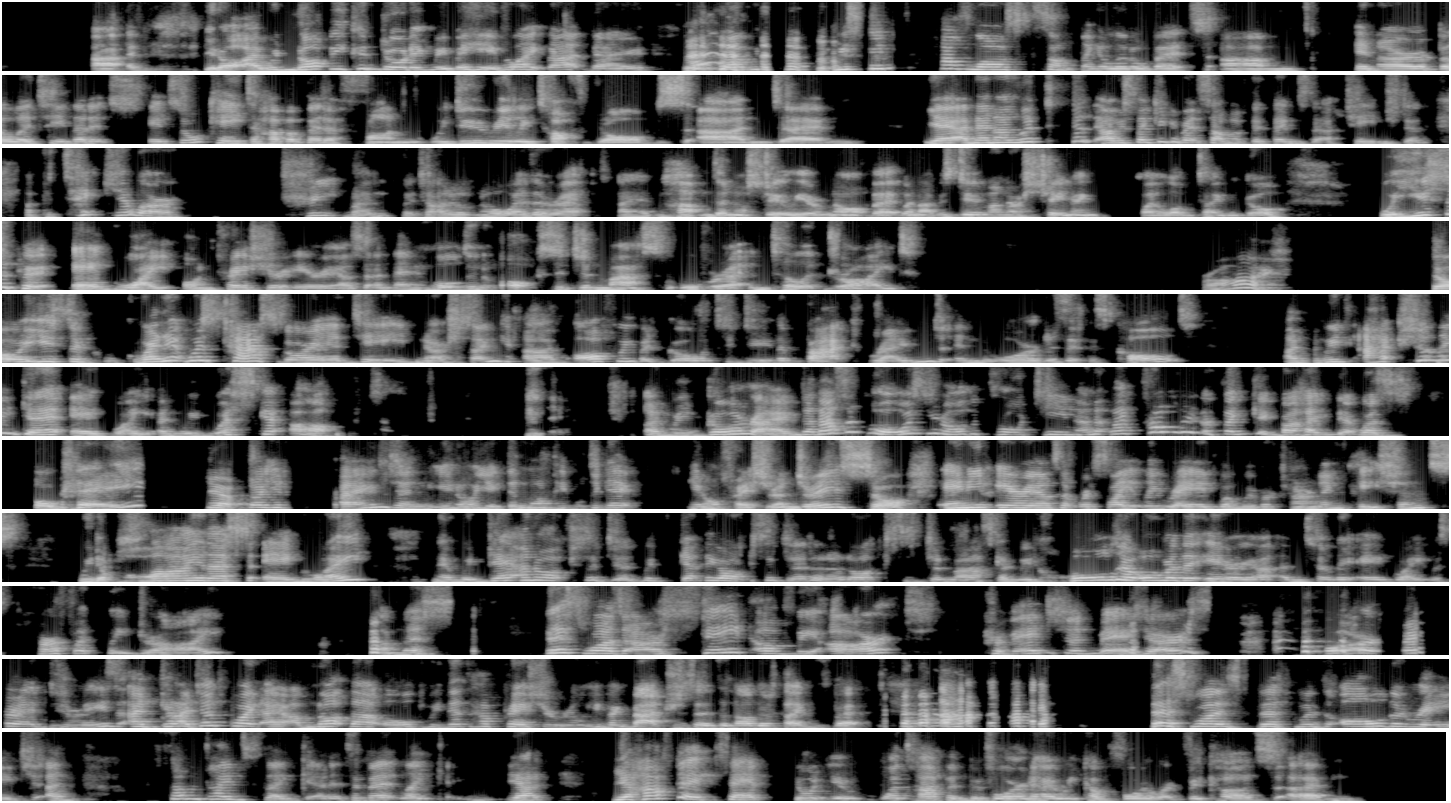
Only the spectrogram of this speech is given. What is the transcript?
uh, and, you know, I would not be condoning we behave like that now. we, we seem to have lost something a little bit um, in our ability that it's it's okay to have a bit of fun. We do really tough jobs, and um, yeah. And then I looked at, I was thinking about some of the things that have changed in a particular treatment, which I don't know whether it um, happened in Australia or not. But when I was doing my nurse training quite a long time ago, we used to put egg white on pressure areas and then hold an oxygen mask over it until it dried. Right. So we used to, when it was task orientated nursing, um, off we would go to do the back round in the ward, as it was called. and we'd actually get egg white and we'd whisk it up and we'd go around and I suppose you know the protein and it, like probably the thinking behind it was okay yeah so you'd go around and you know you didn't want people to get you know pressure injuries. So any areas that were slightly red when we were turning patients we'd apply this egg white. Then we'd get an oxygen, we'd get the oxygen in an oxygen mask and we'd hold it over the area until the egg white was perfectly dry. and this this was our state of the art prevention measures for pressure injuries. And can I just point out, I'm not that old. We did have pressure relieving mattresses and other things, but this was this was all the rage. And sometimes think, and it's a bit like, yeah, you have to accept, don't you, what's happened before and how we come forward because um,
